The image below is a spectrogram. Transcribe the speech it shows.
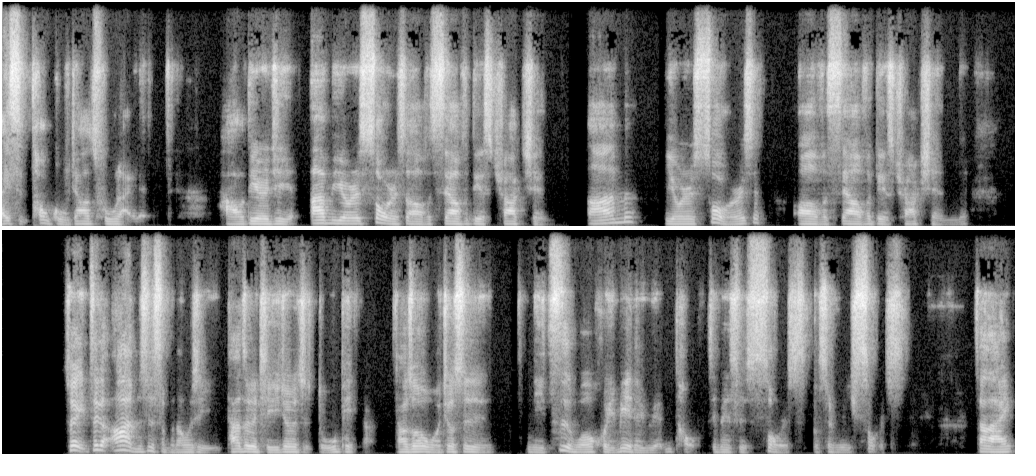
开始痛苦就要出来了。好，第二句，I'm your source of self-destruction，I'm your source。of self-destruction，所以这个 I'm 是什么东西？它这个其实就是指毒品啊。他说我就是你自我毁灭的源头。这边是 source，不是 resource。再来，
